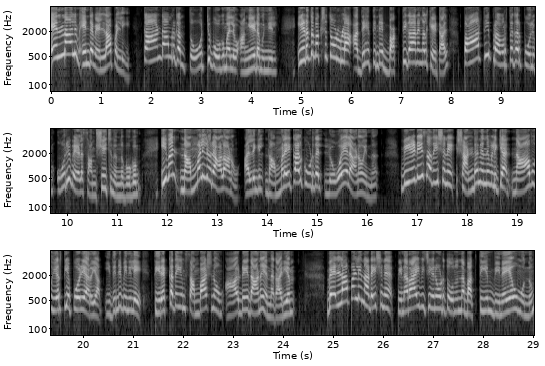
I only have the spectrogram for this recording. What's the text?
എന്നാലും എന്റെ വെള്ളാപ്പള്ളി കാണ്ടാമൃഗം തോറ്റുപോകുമല്ലോ അങ്ങയുടെ മുന്നിൽ. ഇടതുപക്ഷത്തോടുള്ള അദ്ദേഹത്തിന്റെ ഭക്തിഗാനങ്ങൾ കേട്ടാൽ പാർട്ടി പ്രവർത്തകർ പോലും ഒരു വേള സംശയിച്ചു നിന്നുപോകും ഇവൻ നമ്മളിൽ ഒരാളാണോ അല്ലെങ്കിൽ നമ്മളെക്കാൾ കൂടുതൽ ലോയലാണോ എന്ന്. വി. ഡി. സതീശനെ ഷണ്ടൻ എന്ന് വിളിക്കാൻ നാവ് ഉയർത്തിയപ്പോഴേ അറിയാം ഇതിന്റെ പിന്നിലെ തിരക്കഥയും സംഭാഷണവും ആരുടേതാണ് എന്ന കാര്യം. വെള്ളാപ്പള്ളി നടേശന് പിണറായി വിജയനോട് തോന്നുന്ന ഭക്തിയും വിനയവും ഒന്നും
